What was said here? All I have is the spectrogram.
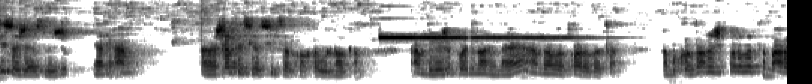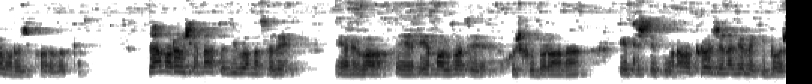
dis hocası diyeceğim. یعنی هم شرط سیاسی سرکن قبول نکن هم دیویژن پایدنانی نه؟ هم به امر پارا بکن هم به کردان روشی پارا بکن به عرب روشی پارا بکن ده هم روش ما تدی با مسئله یعنی با یه مالبات خشک و برانه یه تشتی و پروژه نگله کی باش.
